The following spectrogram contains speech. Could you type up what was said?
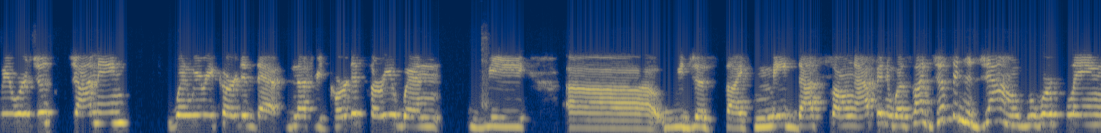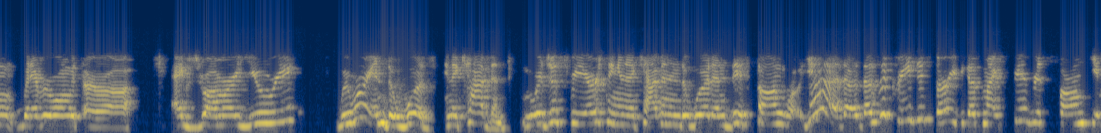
we were just jamming when we recorded that. Not recorded, sorry. When we uh, we just like made that song happen. It was like just in the jam. We were playing with everyone with our uh, ex drummer Yuri. We were in the woods in a cabin. We were just rehearsing in a cabin in the wood, and this song, yeah, that, that's a crazy story because my favorite song came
